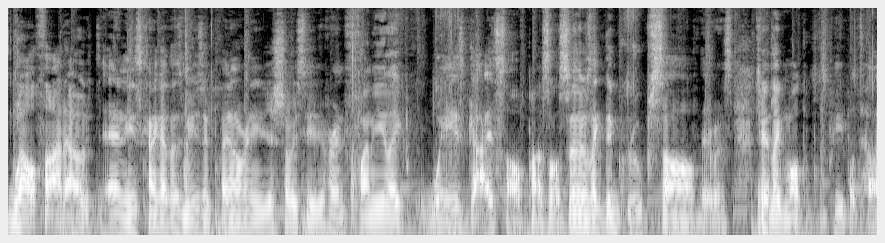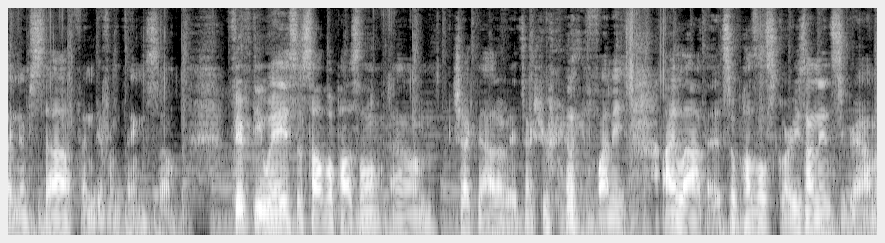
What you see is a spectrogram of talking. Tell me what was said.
well thought out, and he's kind of got this music playing over, and he just shows you different funny like ways guys solve puzzles. So there's like the group solve. There was so you had like multiple people telling him stuff and different things. So. 50 ways to solve a puzzle. Um, check that out. It's actually really funny. I laugh at it. So Puzzle Score. He's on Instagram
